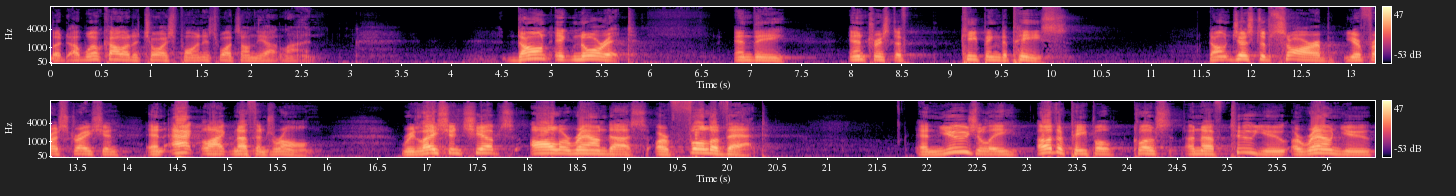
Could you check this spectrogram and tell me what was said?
But uh, we'll call it a choice point. It's what's on the outline. Don't ignore it in the interest of keeping the peace. Don't just absorb your frustration and act like nothing's wrong. Relationships all around us are full of that. And usually, other people close enough to you, around you,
